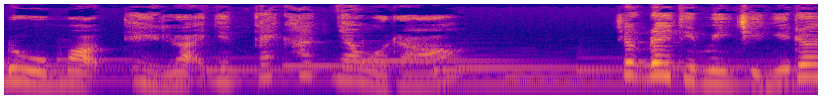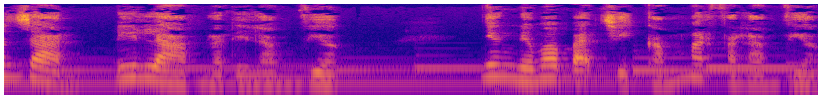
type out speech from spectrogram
đủ mọi thể loại nhân cách khác nhau ở đó. Trước đây thì mình chỉ nghĩ đơn giản, đi làm là để làm việc. Nhưng nếu mà bạn chỉ cắm mặt vào làm việc,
